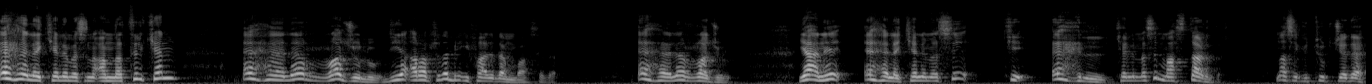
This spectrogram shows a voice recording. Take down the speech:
Ehele kelimesini anlatırken ehele raculu diye Arapçada bir ifadeden bahseder. Ehele racul. Yani ehele kelimesi ki ehl kelimesi mastardır. Nasıl ki Türkçe'de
